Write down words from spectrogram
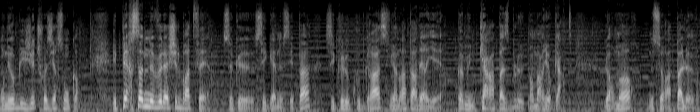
On est obligé de choisir son camp. Et personne ne veut lâcher le bras de fer. Ce que Sega ne sait pas, c'est que le coup de grâce viendra par derrière, comme une carapace bleue dans Mario Kart. Leur mort ne sera pas l'œuvre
